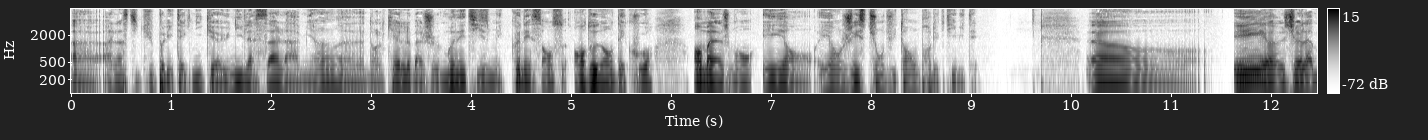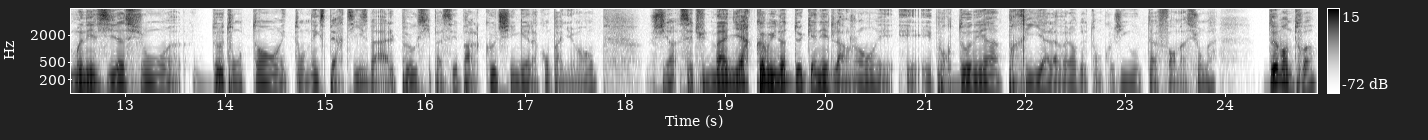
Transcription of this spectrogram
à, l'Institut Polytechnique Uni-La-Salle à Amiens, dans lequel bah, je monétise mes connaissances en donnant des cours en management et en, et en gestion du temps, en productivité. Et euh, je dirais la monétisation euh, de ton temps et de ton expertise, bah, elle peut aussi passer par le coaching et l'accompagnement. C'est une manière comme une autre de gagner de l'argent et, pour donner un prix à la valeur de ton coaching ou de ta formation, bah, demande-toi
